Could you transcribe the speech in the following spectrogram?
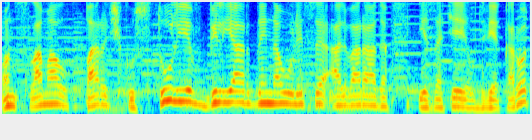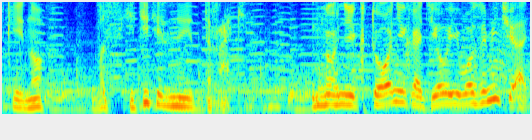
он сломал парочку стульев в бильярдной на улице Альварадо и затеял две короткие, но восхитительные драки. Но никто не хотел его замечать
